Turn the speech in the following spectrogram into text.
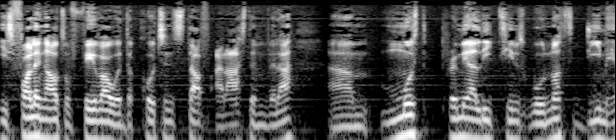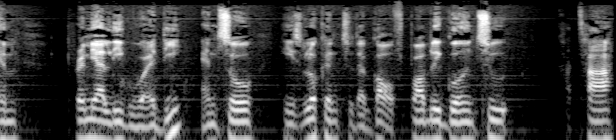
he's falling out of favor with the coaching staff at Aston Villa. Um, most Premier League teams will not deem him Premier League worthy, and so he's looking to the Gulf, probably going to Qatar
